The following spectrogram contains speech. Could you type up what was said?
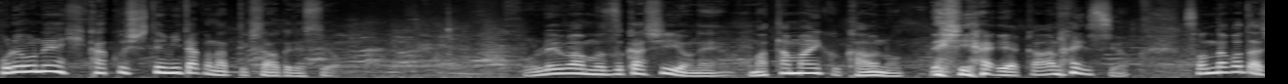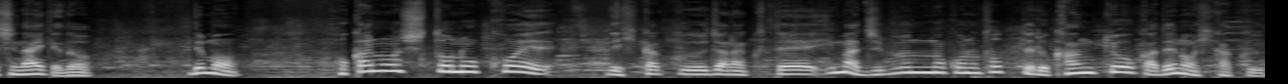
これをね比較してみたくなってきたわけですよ。これは難しいよね。またマイク買うの？っ ていやいや買わないですよ。そんなことはしないけど。でも他の人の声で比較じゃなくて今自分のこの撮ってる環境下での比較。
